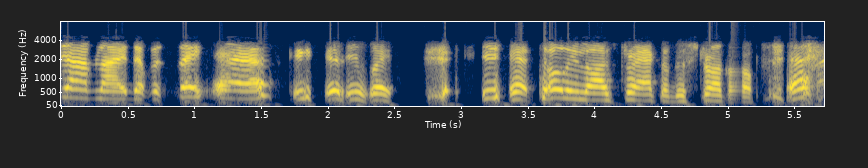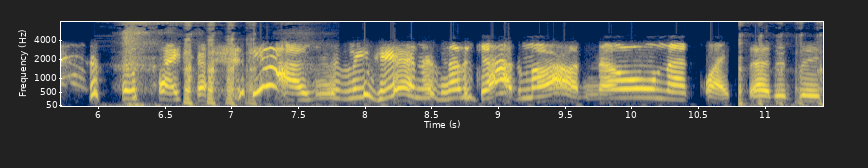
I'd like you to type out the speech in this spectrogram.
job lined up, but thank asking anyway. He had totally lost track of the struggle. like, uh, yeah, you leave here and there's another job tomorrow. No, not quite. I didn't think.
